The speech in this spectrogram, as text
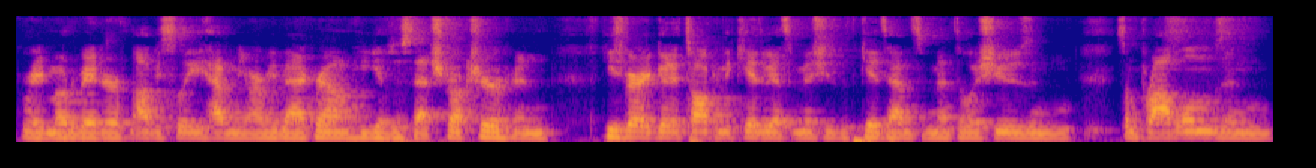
great motivator. Obviously, having the Army background, he gives us that structure, and he's very good at talking to kids. We had some issues with kids having some mental issues and some problems, and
